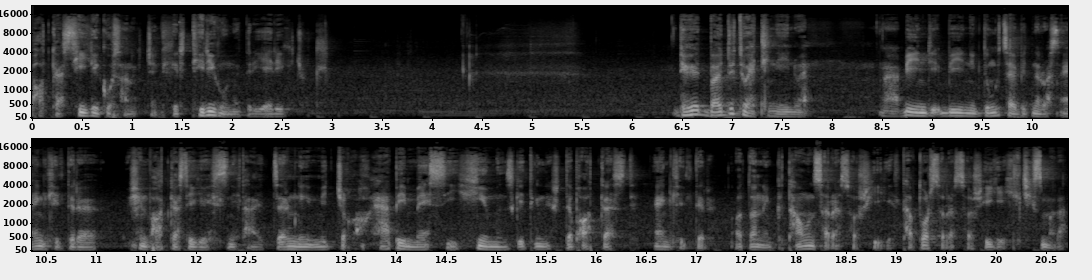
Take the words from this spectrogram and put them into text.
подкаст хийгээгүй санагдаж байна. Тэгэхээр трийг өнөөдөр ярих гэж бодлоо. Тэгээд бодит байдал нь энэ байна. А би би нэг дөнгөж цай бид нар бас англи хэл дээр шинэ подкаст хийгээ хэлсний та зарим нэг нь мэдж байгаа. Happy Messy Humans гэдэг нэртэй подкаст англи хэл дээр одоо нэг 5 сараас хойш хийгээл 5 дугаар сараас хойш хийгээ эхэлчихсэн байгаа.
